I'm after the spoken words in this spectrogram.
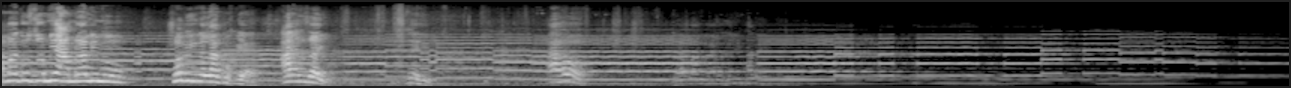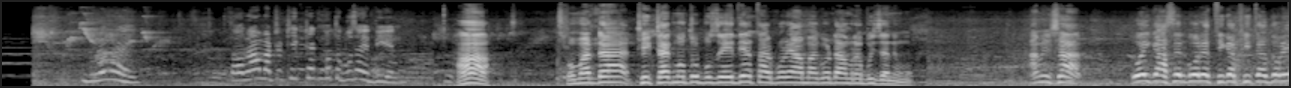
আমাগো জমি আমরা নিমু। সবিক লাগবো কে? আহেন যাই। আহো। ভাই তাহলে আমারটা ঠিকঠাক মতো বুঝাই দিয়েন। হ্যাঁ তোমারটা ঠিকঠাক মতো বুঝিয়ে দিয়ে তারপরে আমাগোটা আমরা বুঝা নেব আমি স্যার ওই গাছের গোড়ে থেকে ফিতা ধরে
